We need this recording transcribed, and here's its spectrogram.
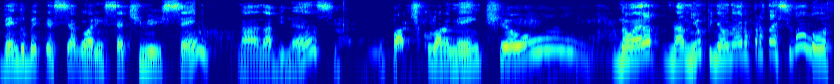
vendo o BTC agora em 7.100 na, na Binance, particularmente eu não era, na minha opinião, não era para estar esse valor.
